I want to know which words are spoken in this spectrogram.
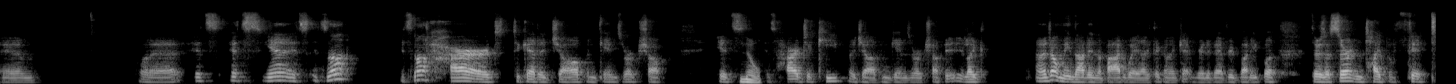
um, but uh, it's it's yeah, it's it's not it's not hard to get a job in Games Workshop. It's No. it's hard to keep a job in Games Workshop. It- like I don't mean that in a bad way, like they're going to get rid of everybody, but there's a certain type of fit,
